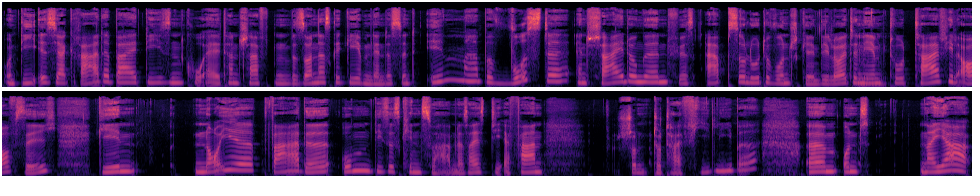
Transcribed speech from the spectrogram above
Und die ist ja gerade bei diesen Co-Elternschaften besonders gegeben, denn das sind immer bewusste Entscheidungen fürs absolute Wunschkind. Die Leute mhm. nehmen total viel auf sich, gehen neue Pfade, um dieses Kind zu haben. Das heißt, die erfahren schon total viel Liebe. Ähm, und naja,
